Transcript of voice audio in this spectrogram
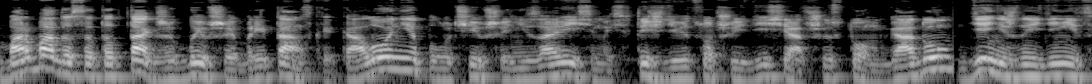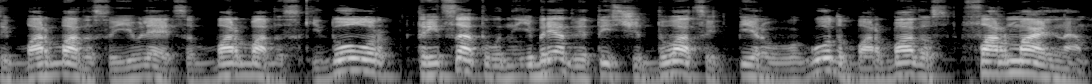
Барбадос это также бывшая британская колония, получившая независимость в 1966 году. Денежной единицей Барбадоса является барбадосский доллар. 30 ноября 2021 года Барбадос формально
